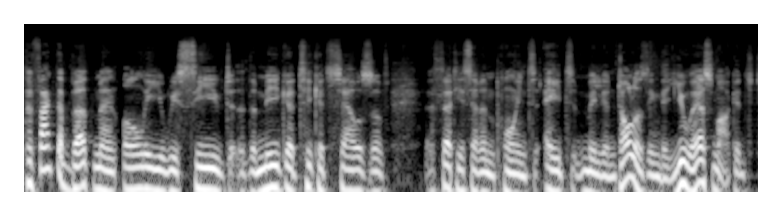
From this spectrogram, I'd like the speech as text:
The fact that Birdman only received the meager ticket sales of $37.8 million in the US market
